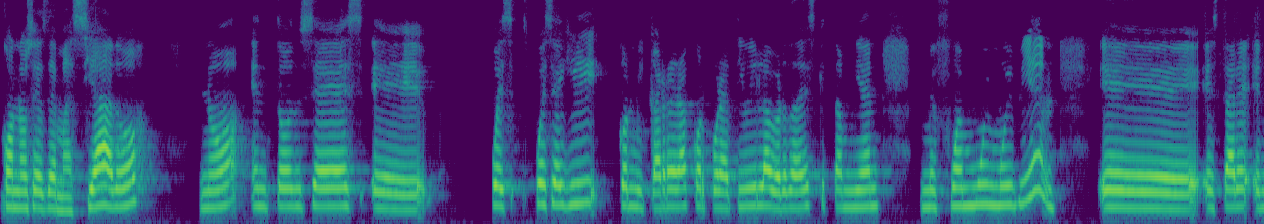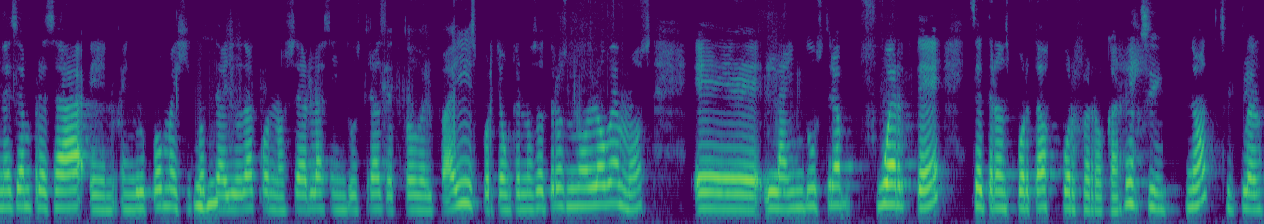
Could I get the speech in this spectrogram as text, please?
conoces demasiado, ¿no? Entonces, eh, pues, pues seguí con mi carrera corporativa y la verdad es que también me fue muy, muy bien. Eh, estar en esa empresa en, Grupo México te ayuda a conocer las industrias de todo el país, porque aunque nosotros no lo vemos, eh, la industria fuerte se transporta por ferrocarril. Sí. ¿No? Sí, claro.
